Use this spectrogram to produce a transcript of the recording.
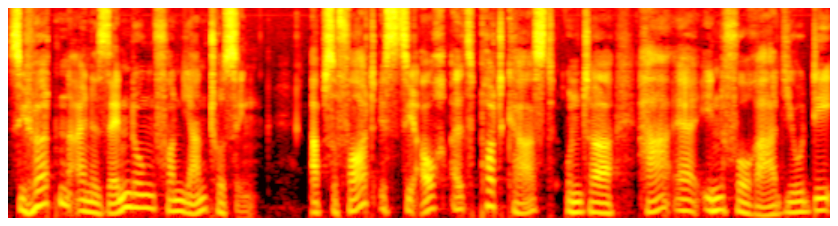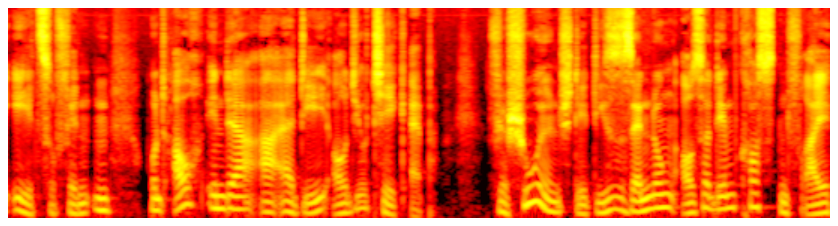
Sie hörten eine Sendung von Jan Tussing. Ab sofort ist sie auch als Podcast unter hrinforadio.de zu finden und auch in der ARD Audiothek App. Für Schulen steht diese Sendung außerdem kostenfrei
